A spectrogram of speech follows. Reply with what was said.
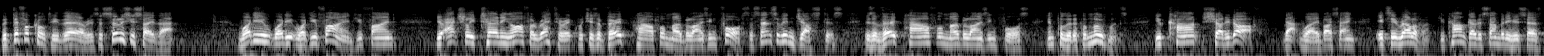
The difficulty there is as soon as you say that, what do you, what do you, what do you find? You find you're actually turning off a rhetoric which is a very powerful mobilizing force. The sense of injustice is a very powerful mobilizing force in political movements. You can't shut it off that way by saying it's irrelevant. You can't go to somebody who says,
